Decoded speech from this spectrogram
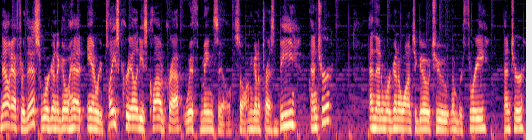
Now after this, we're going to go ahead and replace Creality's Cloud Crap with Mainsail. So I'm going to press B, enter, and then we're going to want to go to number 3, enter,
